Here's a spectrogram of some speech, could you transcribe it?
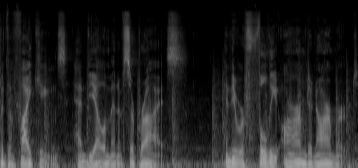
But the Vikings had the element of surprise, and they were fully armed and armored,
